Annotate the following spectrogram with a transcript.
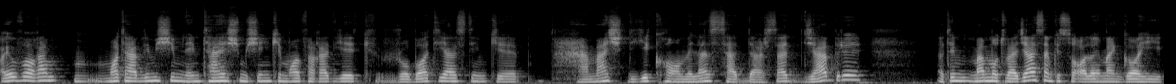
آیا واقعا ما تبدیل میشیم نیم تهش میشه این که ما فقط یک رباتی هستیم که همش دیگه کاملا صد درصد جبره؟ من متوجه هستم که سوالای من گاهی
